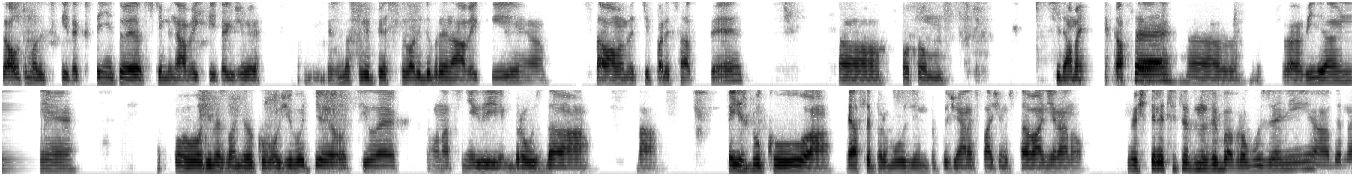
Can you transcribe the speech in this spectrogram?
to automaticky, tak stejně to je s těmi návyky, takže my jsme si vypěstovali dobré návyky a stáváme ve 3.55, a potom si dáme kafe v jídelně, pohovoříme s manželkou o životě, o cílech, ona si někdy brouzdá na Facebooku a já se probouzím, protože já nesnáším vstávání ráno. Ve 4.30 jsme zhruba probuzení a jdeme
